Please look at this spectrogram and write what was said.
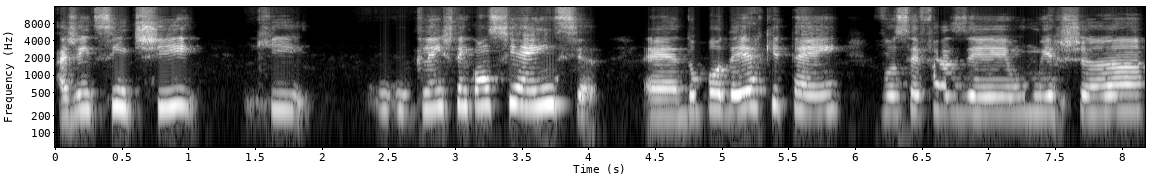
a gente sentir que o, o cliente tem consciência é, do poder que tem você fazer um merchan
